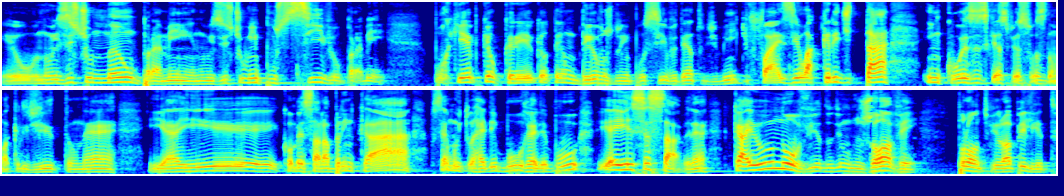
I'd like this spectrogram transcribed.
Eu, não existe o um não para mim, não existe o um impossível para mim. Por quê? Porque eu creio que eu tenho um Deus do impossível dentro de mim que faz eu acreditar em coisas que as pessoas não acreditam, né? E aí começaram a brincar, você é muito Red Bull, Red Bull, e aí você sabe, né? Caiu no ouvido de um jovem pronto, virou apelido.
